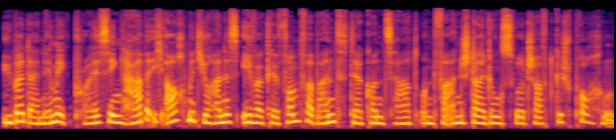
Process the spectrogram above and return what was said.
Über Dynamic Pricing habe ich auch mit Johannes Ewerke vom Verband der Konzert- und Veranstaltungswirtschaft gesprochen.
